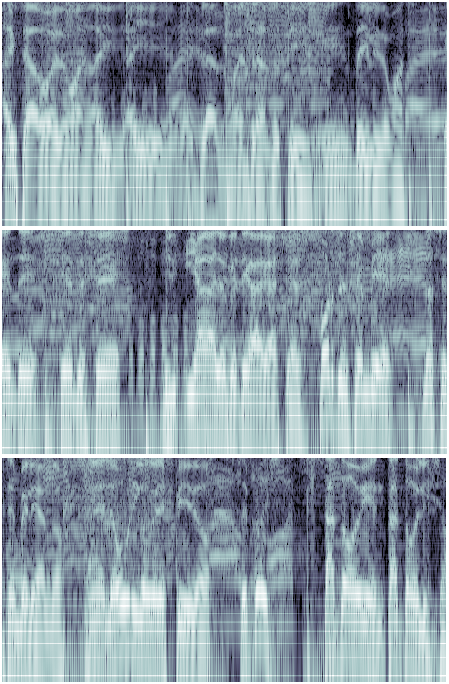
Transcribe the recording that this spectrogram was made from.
Ahí está, bueno, bueno, ahí, ahí va entrando, va entrando, sí, ¿eh? Daily nomás. Gente, siéntese y, haga lo que tenga que hacer. Pórtense bien, no se estén peleando. ¿eh? Lo único que les pido. Después está todo bien, está todo liso.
